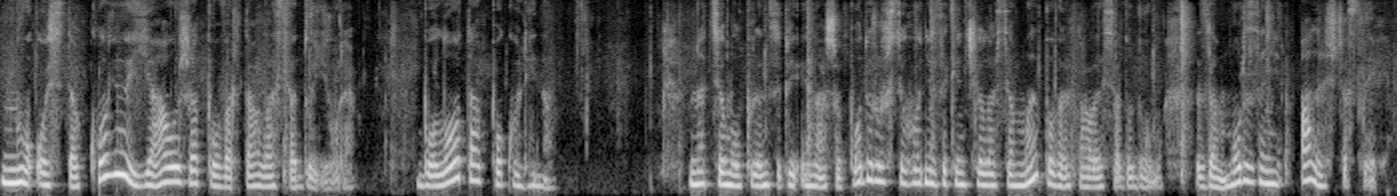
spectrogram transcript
Ну, ось такою я вже поверталася до Юри. Болота по коліна. На цьому, в принципі, і наша подорож сьогодні закінчилася. Ми поверталися додому, замурзані, але щасливі.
